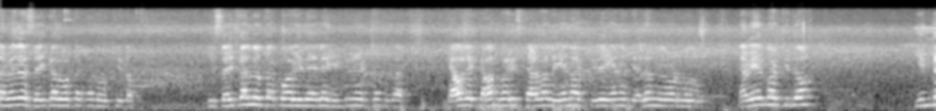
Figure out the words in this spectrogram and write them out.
ನಾವೆಲ್ಲ ಸೈಕಲ್ ಓಡ್ತಕೊಂಡು ಹೋಗ್ತಿದ್ದೋ. ಈ ಸೈಕಲ್ನು ತಕೋ ಇಲ್ಲ ಎಲ್ಲ ಇಂಟರ್ನೆಟ್ ಯಾವುದೇ ಕಾಮಗಾರಿ ಸ್ಥಳದಲ್ಲಿ ಏನಾಗ್ತಿದೆ ಏನಂತ ಎಲ್ಲನೂ ನೋಡ್ಬೋದು. ನಾವೇನು ಮಾಡ್ತಿದ್ದೋ? ಇಂದ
